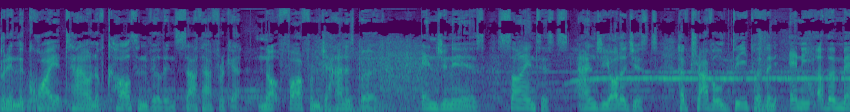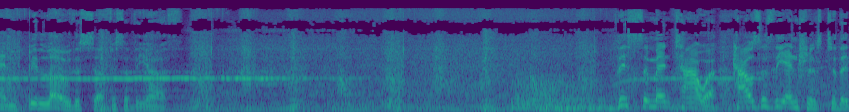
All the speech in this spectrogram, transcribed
But in the quiet town of Carletonville in South Africa, not far from Johannesburg, engineers, scientists, and geologists have traveled deeper than any other men below the surface of the Earth. This cement tower houses the entrance to the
